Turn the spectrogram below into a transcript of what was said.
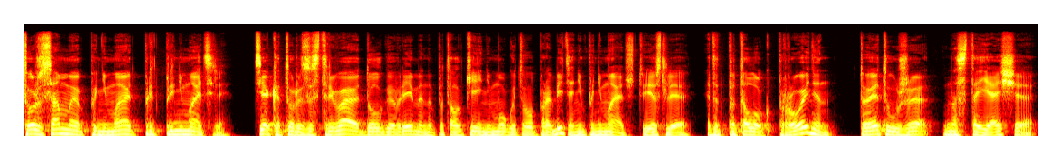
То же самое понимают предприниматели. Те, которые застревают долгое время на потолке и не могут его пробить, они понимают, что если этот потолок пройден, то это уже настоящее,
